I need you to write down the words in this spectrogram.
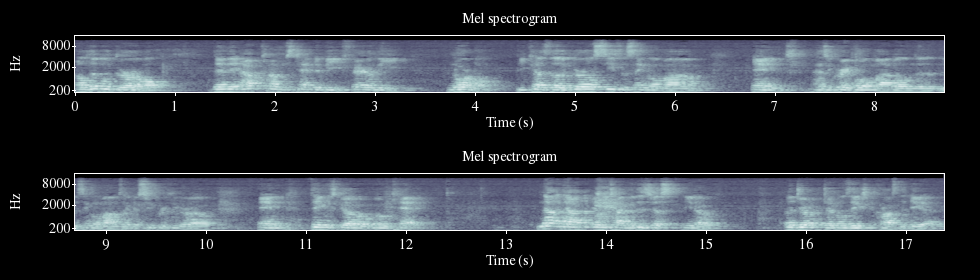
a little girl, then the outcomes tend to be fairly normal because the girl sees the single mom and has a great role model, and the, the single mom's like a superhero, and things go okay. Not not every time, but this is just you know a generalization across the data.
